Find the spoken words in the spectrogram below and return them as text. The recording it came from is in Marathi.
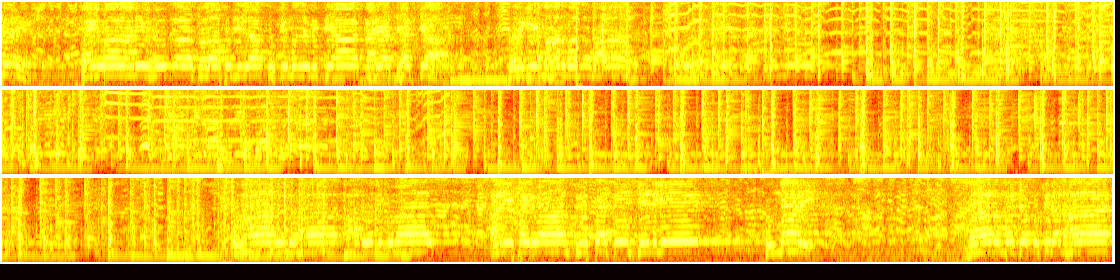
पेटे पैलवान आणि होळकर सोलापूर जिल्हा कुस्ती मल्ल विद्या कार्याध्यक्ष स्वर्गीय महान मल्ल बाळा कुणाल लोहार हातवती कुणाल आणि पैलवान श्रीपती शेंडगे कुंभारी. बारा नंबरच्या कुस्तीला झालाय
